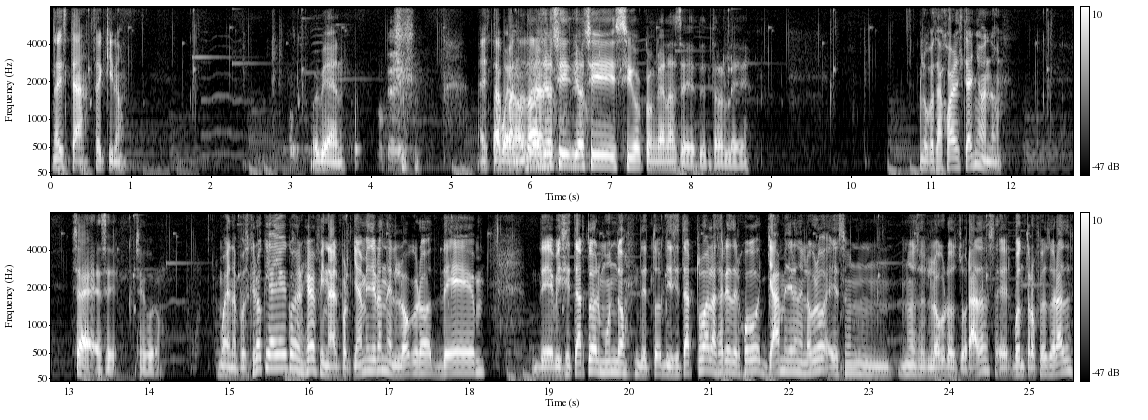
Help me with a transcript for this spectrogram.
Ahí está, Sekiro. Muy bien. Ahí está. Está bueno. no yo sí, yo sí sigo con ganas de, de entrarle. ¿eh? ¿Lo vas a jugar este año o no? Sí, sí, seguro. Bueno, pues creo que ya llegué con el jefe final porque ya me dieron el logro de, de visitar todo el mundo, de visitar todas las áreas del juego. Ya me dieron el logro, es un, uno de esos logros dorados, eh, bueno, trofeos dorados.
